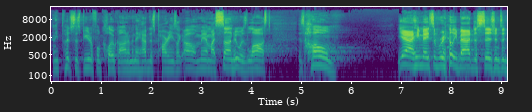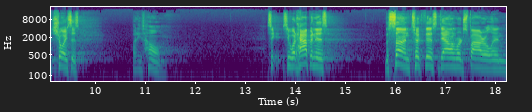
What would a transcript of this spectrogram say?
And he puts this beautiful cloak on him and they have this party. He's like, Oh man, my son who was lost is home. Yeah, he made some really bad decisions and choices, but he's home. See, see, what happened is the son took this downward spiral and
